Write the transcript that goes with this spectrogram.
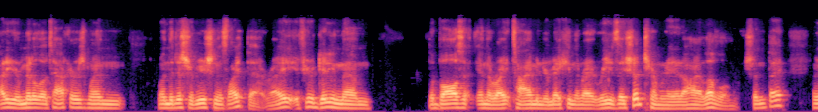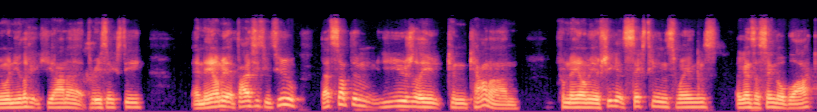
out of your middle attackers when when the distribution is like that, right? If you're getting them the balls in the right time and you're making the right reads, they should terminate at a high level, shouldn't they? I mean, when you look at Kiana at 360 and Naomi at 562, that's something you usually can count on from Naomi. If she gets 16 swings against a single block,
